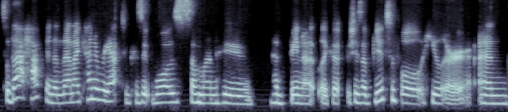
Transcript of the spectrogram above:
So that happened, and then I kind of reacted because it was someone who had been a like a she's a beautiful healer, and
